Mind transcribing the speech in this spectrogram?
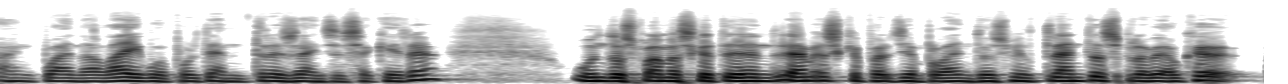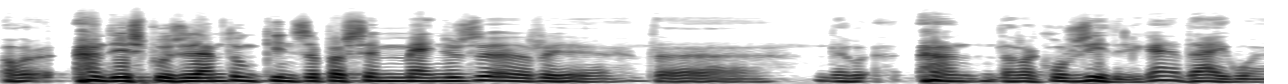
en quant a l'aigua, portem 3 anys de sequera, un dels problemes que tindrem és que, per exemple, l'any 2030 es preveu que disposarem d'un 15% menys de, de, de, de recurs hídric, eh? d'aigua.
